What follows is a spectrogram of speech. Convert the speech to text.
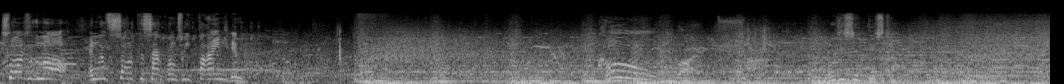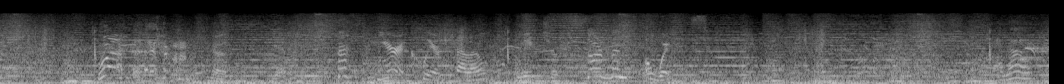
Slaughter them all, and we'll sort this out once we find him. Cool blood. What is it this time? Uh, yeah. You're a queer fellow. Nature's servant awaits. Hello?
